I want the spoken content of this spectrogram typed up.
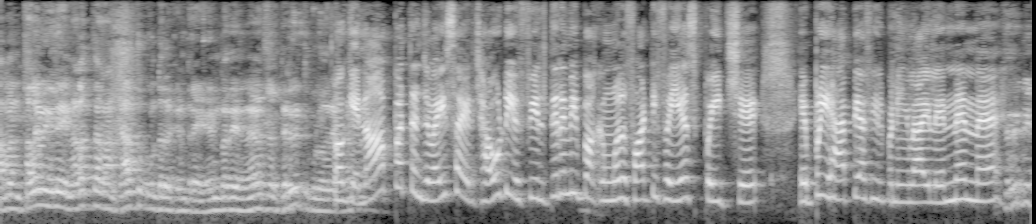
அவன் தலைமையிலே நடத்த நான் காத்துக் கொண்டிருக்கின்றேன் என்பதை இந்த நேரத்தில் தெரிவித்துக் ஓகே கொள்கிறேன் நாற்பத்தஞ்சு வயசாயிடுச்சு. ஹவு டு யூ ஃபீல் திரும்பி பார்க்கும்போது ஃபார்ட்டி ஃபைவ் இயர்ஸ் போயிடுச்சு. எப்படி ஹாப்பியா ஃபீல் பண்ணீங்களா? இல்ல என்னென்ன? திரும்பி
